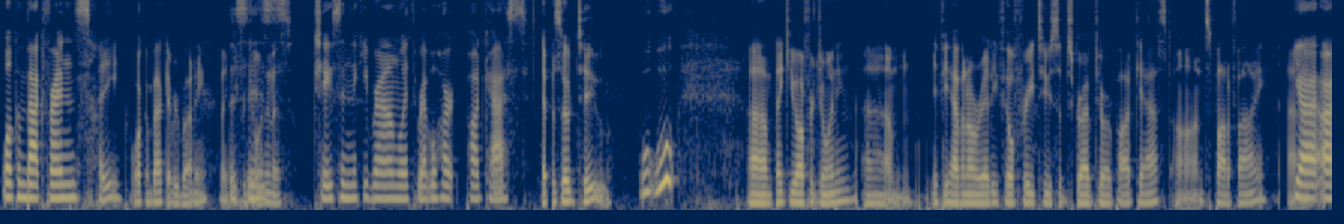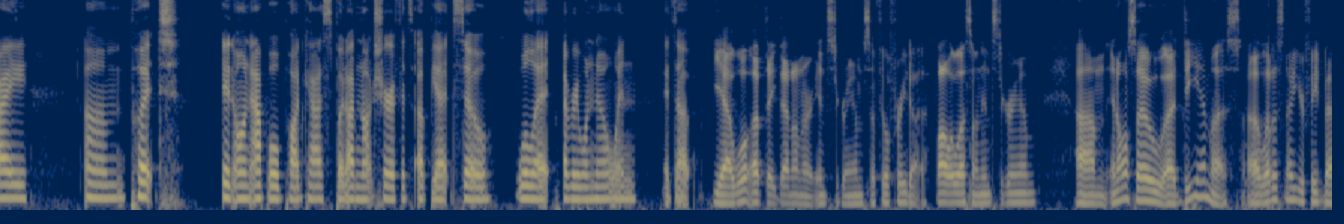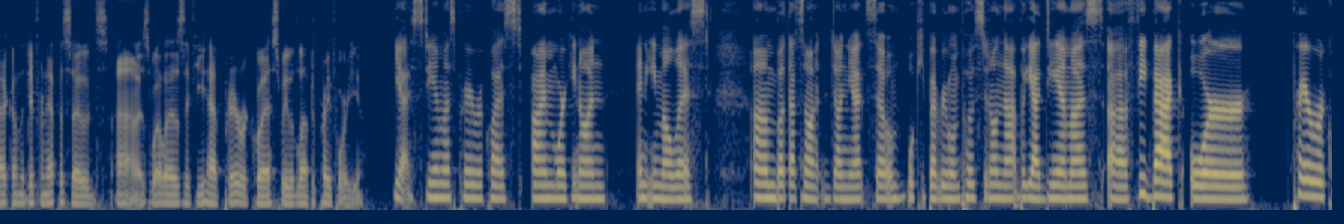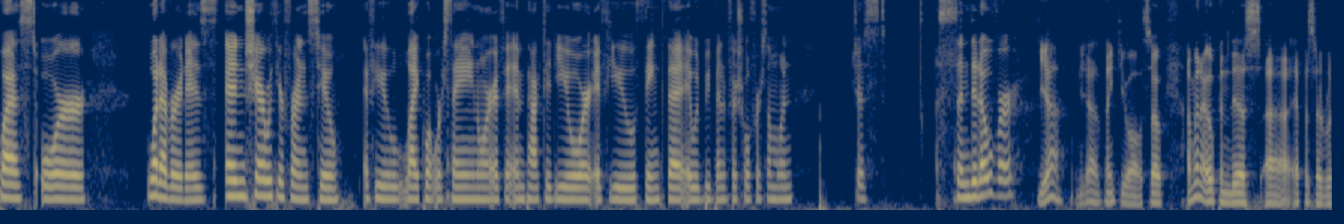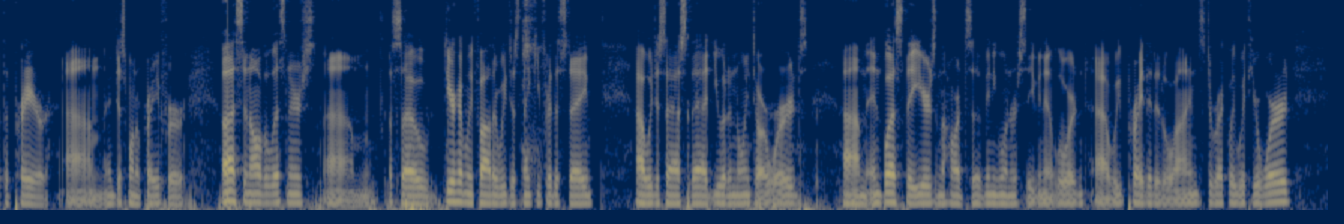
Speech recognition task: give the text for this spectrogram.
Welcome back, friends. Hey, welcome back, everybody. Thank This you for joining is- us. Chase and Nikki Brown with Rebel Heart Podcast. Episode two. Woo woo. Um, thank you all for joining. Um, if you haven't already, feel free to subscribe to our podcast on Spotify. Uh, Yeah, I um put it on Apple Podcasts, but I'm not sure if it's up yet, so we'll let everyone know when it's up. Yeah, we'll update that on our Instagram. So feel free to follow us on Instagram. Um, and also uh, DM us. Uh, let us know your feedback on the different episodes, uh, as well as if you have prayer requests. We would love to pray for you. Yes, DMS prayer request. I'm working on an email list, um, but that's not done yet. So we'll keep everyone posted on that. But yeah, DM us uh, feedback or prayer request or whatever it is, and share with your friends too. If you like what we're saying, or if it impacted you, or if you think that it would be beneficial for someone, just send it over. Yeah, yeah. Thank you all. So I'm going to open this uh, episode with a prayer. Um, I just want to pray for us and all the listeners. Um, so, dear Heavenly Father, we just thank you for this day. Uh, we just ask that you would anoint our words um, and bless the ears and the hearts of anyone receiving it, Lord. Uh, we pray that it aligns directly with your word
